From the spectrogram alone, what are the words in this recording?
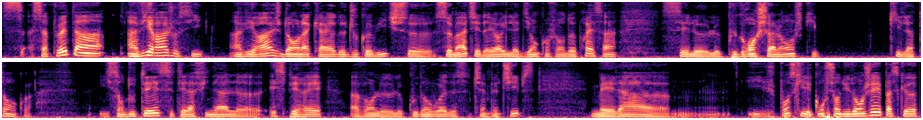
ça, peut être un, virage aussi, un virage dans la carrière de Djokovic, ce, match. Et d'ailleurs, il l'a dit en conférence de presse. Hein, c'est le, plus grand challenge qui, qui l'attend. Quoi. Il s'en doutait, c'était la finale euh, espérée avant le, coup d'envoi de ce Championships. Mais là, je pense qu'il est conscient du danger parce que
